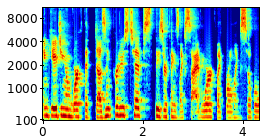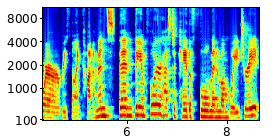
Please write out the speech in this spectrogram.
engaging in work that doesn't produce tips, these are things like side work, like rolling silverware or refilling condiments, then the employer has to pay the full minimum wage rate.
